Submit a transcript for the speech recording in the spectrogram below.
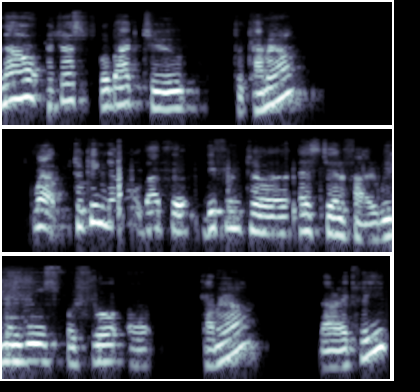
Now I just go back to the camera. Well, talking now about the different uh, STL file, we may use for sure a camera directly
